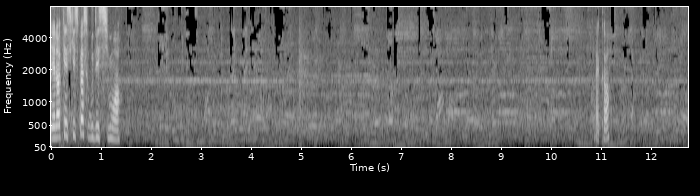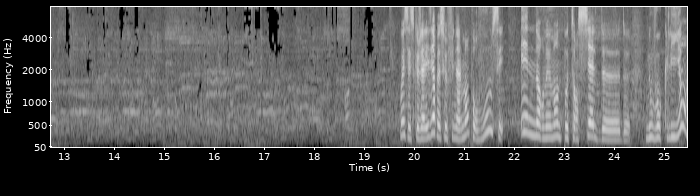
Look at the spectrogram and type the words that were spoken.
Et alors, qu'est-ce qui se passe au bout des six mois? D'accord. Oui, c'est ce que j'allais dire, parce que finalement, pour vous, c'est énormément de potentiel de, de nouveaux clients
